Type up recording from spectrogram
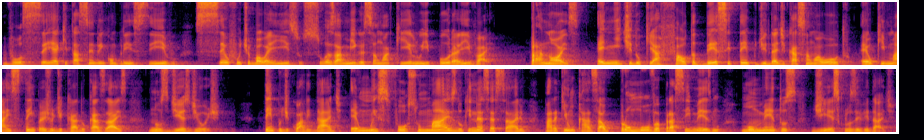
Você é que está sendo incompreensivo. Seu futebol é isso, suas amigas são aquilo e por aí vai. Para nós, é nítido que a falta desse tempo de dedicação ao outro é o que mais tem prejudicado casais nos dias de hoje. Tempo de qualidade é um esforço mais do que necessário para que um casal promova para si mesmo momentos de exclusividade.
